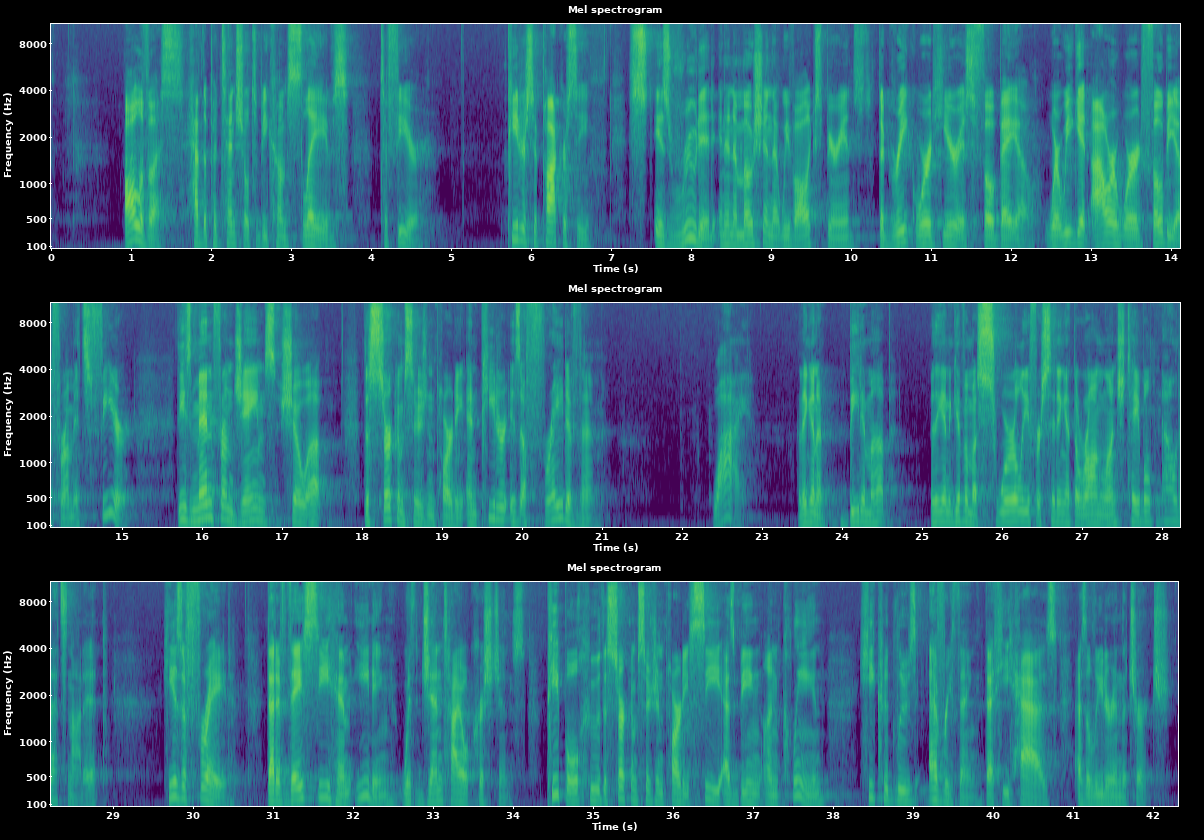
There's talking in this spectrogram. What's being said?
All of us have the potential to become slaves to fear. Peter's hypocrisy is rooted in an emotion that we've all experienced. The Greek word here is phobeo, where we get our word phobia from. It's fear. These men from James show up the circumcision party, and Peter is afraid of them. Why? Are they going to beat him up? Are they going to give him a swirly for sitting at the wrong lunch table? No, that's not it. He is afraid that if they see him eating with Gentile Christians, people who the circumcision party see as being unclean, he could lose everything that he has as a leader in the church.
